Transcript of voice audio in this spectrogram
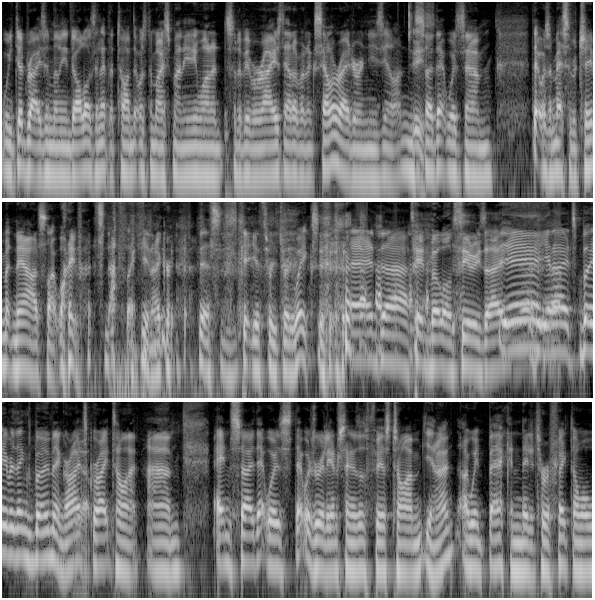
we did raise a million dollars, and at the time that was the most money anyone had sort of ever raised out of an accelerator in New Zealand. And so that was. Um, that was a massive achievement. Now it's like whatever, it's nothing. You know, this just get you through three weeks, and uh, 10 mil on Series A. yeah, you know, it's everything's booming, right? It's a great time, um, and so that was that was really interesting. It was the first time, you know, I went back and needed to reflect on well,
